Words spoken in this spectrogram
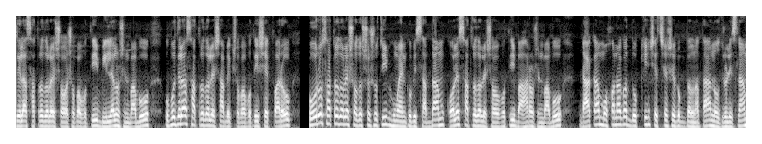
জেলা ছাত্রদলের সহসভাপতি বিল্লাল হোসেন বাবু, উপজেলা ছাত্রদলের সাবেক সভাপতি শেখ ফারুক, পৌর ছাত্রদলের সদস্য সচিব হুমায়ুন কবির সাদ্দাম, কলেজ ছাত্রদলের সভাপতি বাহার হোসেন বাবু, ঢাকা মহানগর দক্ষিণ স্বেচ্ছাসেবক দল নেতা নজরুল ইসলাম,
